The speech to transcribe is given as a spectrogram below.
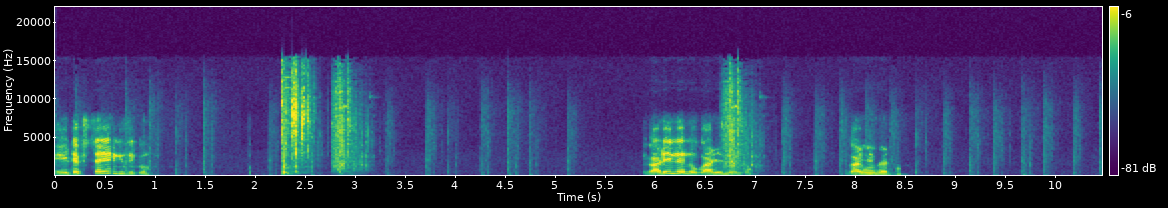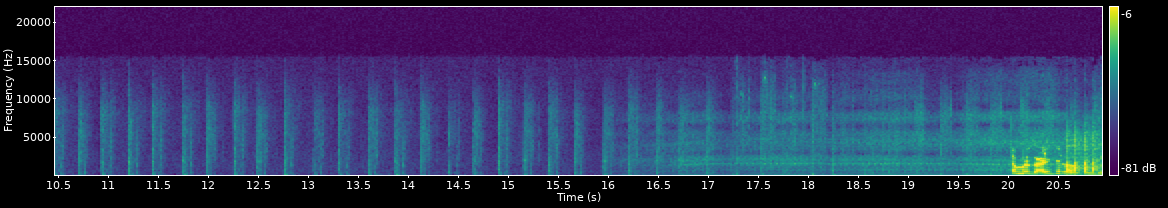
एट एक्स चाहिए किसी को? गाड़ी ले लो गाड़ी ले लो। गाड़ी में बैठो। नंबर गाड़ी चलाओ जल्दी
